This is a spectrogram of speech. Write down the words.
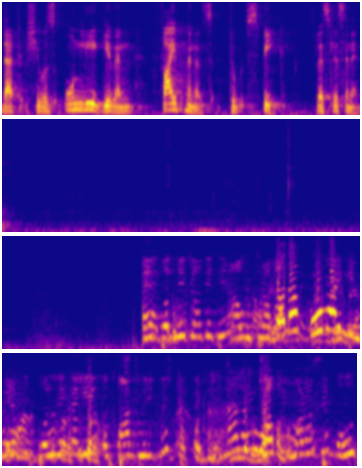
that she was only given five minutes to speak. Let's listen in. मैं बोलने चाहते थे और उत्तरा दादा, वो मार लेकिन मेरे को बोलने के लिए वो पाँच मिनट में स्टॉप कर दिया जब हमारा से बहुत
